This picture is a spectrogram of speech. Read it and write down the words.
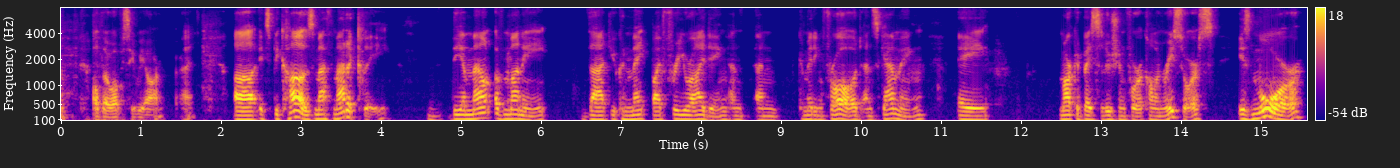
although obviously we are, right? Uh, it's because mathematically, the amount of money that you can make by free riding and, and committing fraud and scamming a market-based solution for a common resource is more,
